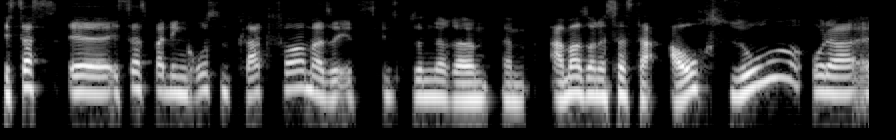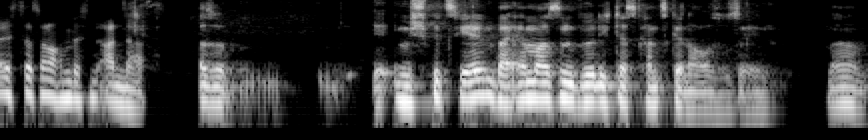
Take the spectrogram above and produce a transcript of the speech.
Ist das, äh, ist das bei den großen Plattformen, also jetzt insbesondere ähm, Amazon, ist das da auch so oder ist das noch ein bisschen anders? Also im Speziellen bei Amazon würde ich das ganz genauso sehen. Ne?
